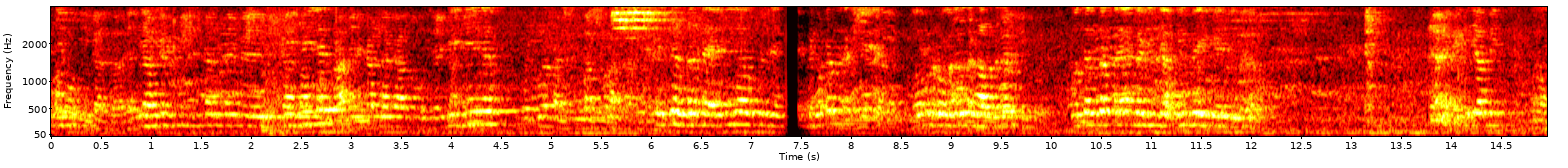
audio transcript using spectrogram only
ਉਹ ਕੀ ਕਰਦਾ ਹੈ ਜਾਂ ਕਿ ਪੀਕਰ ਨੇ ਮੇਰੇ ਨਾਲ ਸਾਡੇ ਕੰਨ ਲਗਾ ਤੋਂ ਉਸੇ ਜੀ। ਜੀ ਇਸ ਦੇ। ਅੰਦਰ ਪੈ ਵੀ ਆ ਉਸ ਦੇ ਮੋਟਰ ਨੇ ਰੱਖੀ ਹੈ ਦੋ ਰੋਗ ਤੋਂ ਦਿਖਾ ਦਿੰਦੇ ਉਹਦੇ ਅੰਦਰ ਪੈ ਗੱਡੀ ਚਾਬੀ ਭੇਜ ਗਈ ਜੀ ਮੇਰਾ ਗੱਡੀ ਚਾਬੀ। ਹਾਂ।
